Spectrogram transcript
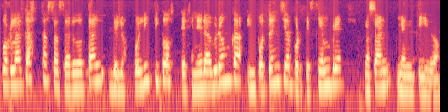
por la casta sacerdotal de los políticos que genera bronca, impotencia porque siempre nos han mentido.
